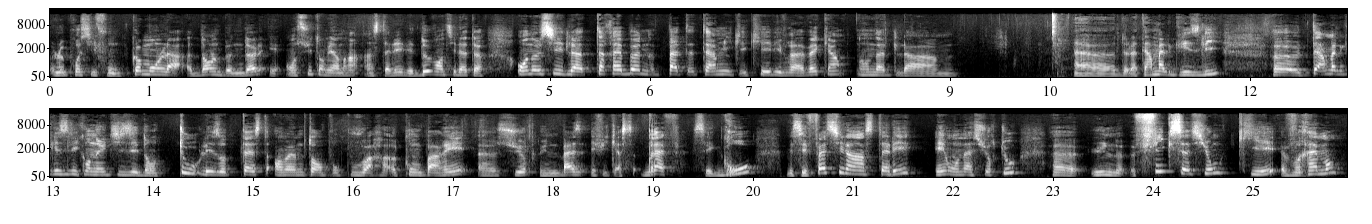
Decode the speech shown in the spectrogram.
le Pro-Siphon comme on l'a dans le bundle et ensuite on viendra installer les deux ventilateurs. On a aussi de la très bonne pâte thermique qui est livrée avec. Hein. On a de la, euh, de la Thermal Grizzly. Euh, Thermal Grizzly qu'on a utilisé dans tous les autres tests en même temps pour pouvoir comparer euh, sur une base efficace. Bref, c'est gros, mais c'est facile à installer et on a surtout euh, une fixation qui est vraiment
